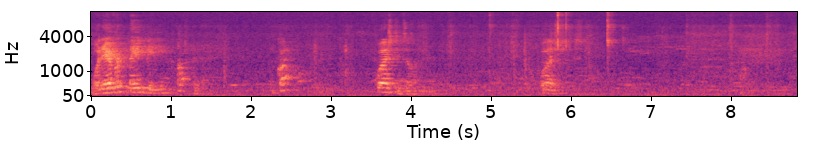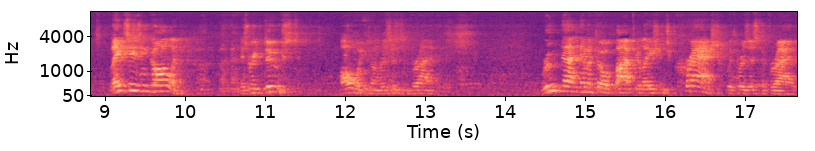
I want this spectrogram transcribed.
whatever it may be, up to that. Okay? Questions on that? Questions? Late season galling is reduced always on resistant varieties. Root knot nematode populations crash with resistant variety.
